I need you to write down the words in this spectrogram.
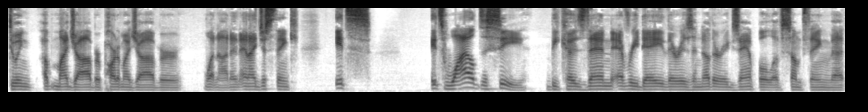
doing my job or part of my job or whatnot? And and i just think it's it's wild to see because then every day there is another example of something that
